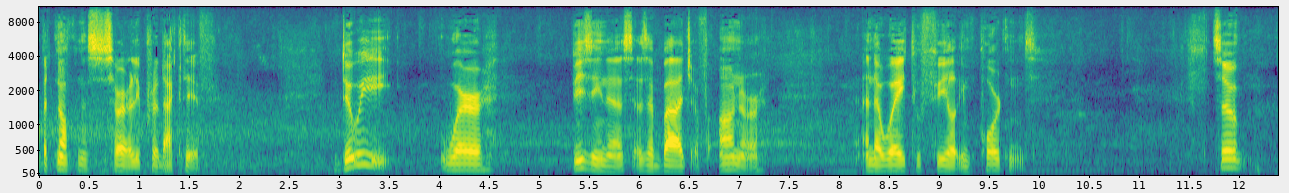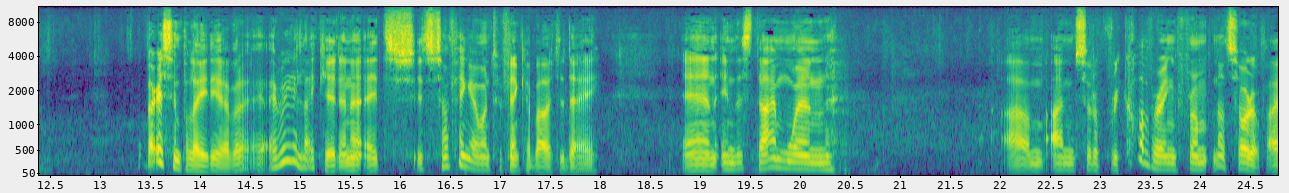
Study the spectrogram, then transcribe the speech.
but not necessarily productive? Do we wear busyness as a badge of honor and a way to feel important? So, very simple idea, but I, I really like it, and it's it's something I want to think about today. And in this time when um, I'm sort of recovering from, not sort of, I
